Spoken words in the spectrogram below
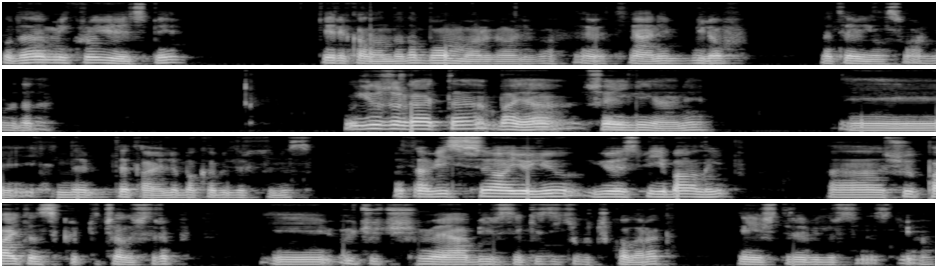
Bu da micro USB. Geri kalanda da BOM var galiba. Evet yani Bill of Materials var burada da. Bu User Guide'da bayağı şeyli yani. Ee, içinde detaylı bakabilirsiniz. Mesela VCIO'yu USB'ye bağlayıp e, şu Python script'i çalıştırıp 3.3 e, veya 1.8 2.5 olarak değiştirebilirsiniz diyor.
